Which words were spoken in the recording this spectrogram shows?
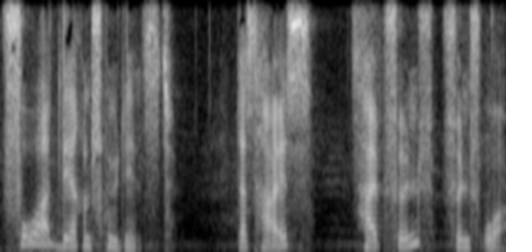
vor deren Frühdienst. Das heißt, halb fünf, fünf Uhr.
